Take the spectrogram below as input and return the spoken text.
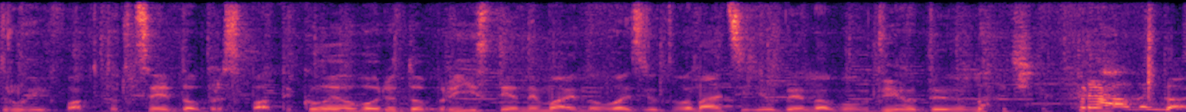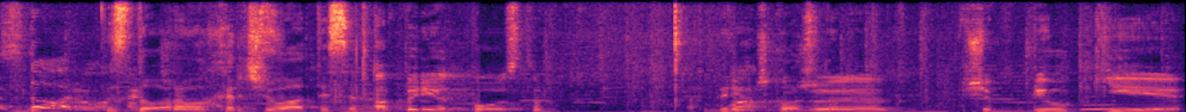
Другий фактор це є добре спати. Коли я говорю добре їсти, я не маю на увазі в 12 годин або в 2 години ночі. Правильно, Так. здорово. Здорово харчуватися. А період посту? період Важко посту? вже, щоб білки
